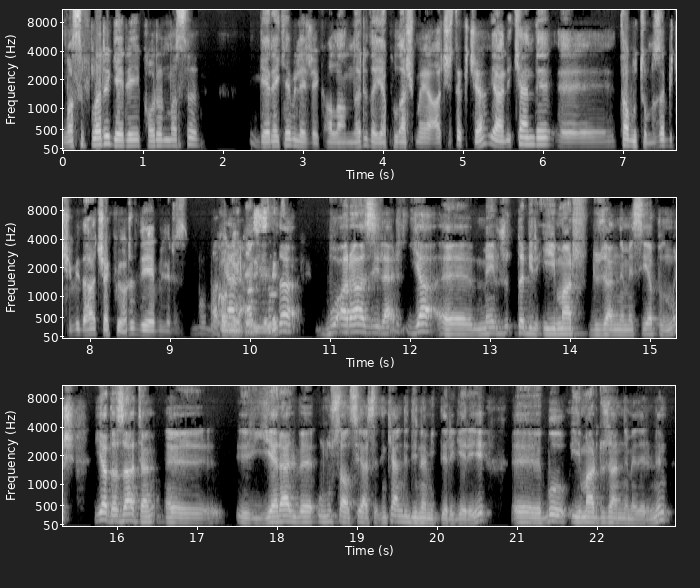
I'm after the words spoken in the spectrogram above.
vasıfları gereği korunması gerekebilecek alanları da yapılaşmaya açtıkça yani kendi e, tabutumuza bir çivi daha çakıyoruz diyebiliriz. Bu, bu yani aslında bu araziler ya e, mevcutta bir imar düzenlemesi yapılmış ya da zaten e, e, yerel ve ulusal siyasetin kendi dinamikleri gereği e, bu imar düzenlemelerinin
